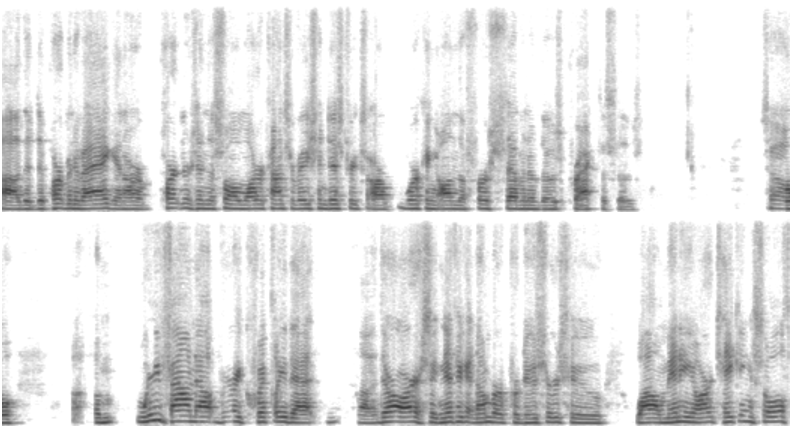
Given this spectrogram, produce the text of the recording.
Uh, the Department of Ag and our partners in the soil and water conservation districts are working on the first seven of those practices. So um, we found out very quickly that uh, there are a significant number of producers who, while many are taking soil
